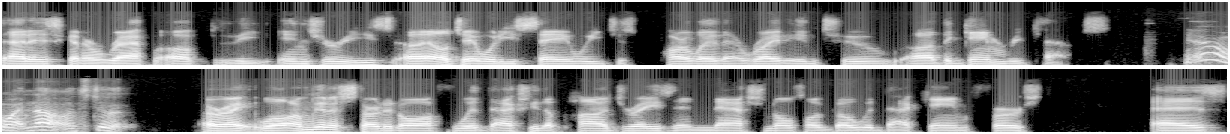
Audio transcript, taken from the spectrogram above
that is going to wrap up the injuries. Uh, LJ, what do you say we just parlay that right into uh, the game recaps? Yeah, why not? Let's do it. All right. Well, I'm going to start it off with actually the Padres and Nationals. I'll go with that game first, as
